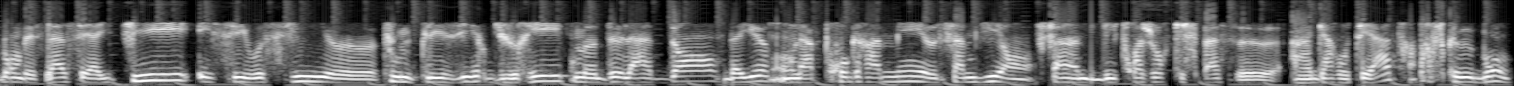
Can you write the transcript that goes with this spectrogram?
bon ben là c'est Haïti et c'est aussi euh, tout le plaisir du rythme, de la danse. D'ailleurs, on l'a programmé euh, samedi en fin des trois jours qui se passent euh, à Gare au Théâtre parce que bon,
